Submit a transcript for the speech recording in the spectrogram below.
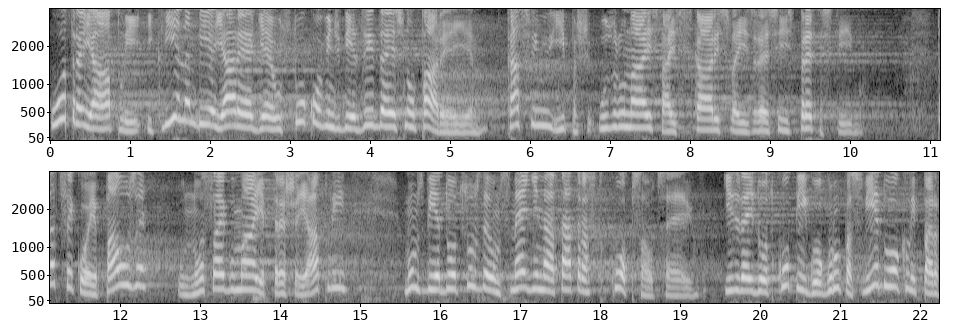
Otrajā aplī ikvienam bija jārēģē uz to, ko viņš bija dzirdējis no pārējiem, kas viņu īpaši uzrunājis, aizskāris vai izraisījis pretestību. Tad sekoja pauze, un noslēgumā, jeb trešajā aplī, mums bija dots uzdevums mēģināt atrast kopsaucēju, izveidot kopīgo grupas viedokli par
